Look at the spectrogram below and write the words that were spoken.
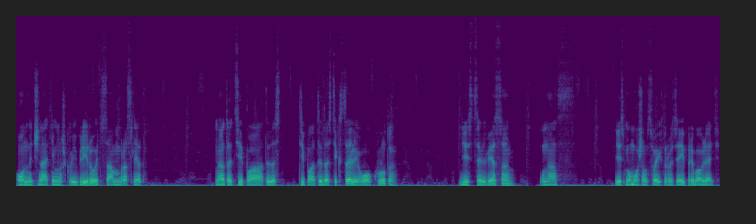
он начинает немножко вибрировать, сам браслет. Но это типа ты, до, типа ты достиг цели, о, круто. Есть цель веса у нас. Здесь мы можем своих друзей прибавлять,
